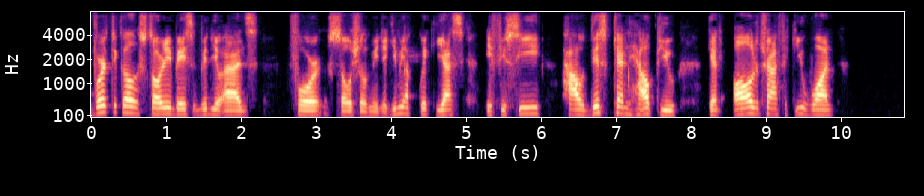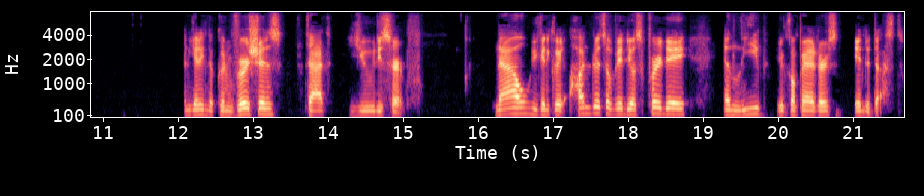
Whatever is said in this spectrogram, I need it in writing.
vertical story based video ads for social media. Give me a quick yes if you see how this can help you get all the traffic you want and getting the conversions that you deserve. Now you can create hundreds of videos per day and leave your competitors in the dust.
